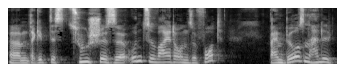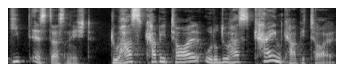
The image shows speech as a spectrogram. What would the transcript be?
Ähm, da gibt es Zuschüsse und so weiter und so fort. Beim Börsenhandel gibt es das nicht. Du hast Kapital oder du hast kein Kapital.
